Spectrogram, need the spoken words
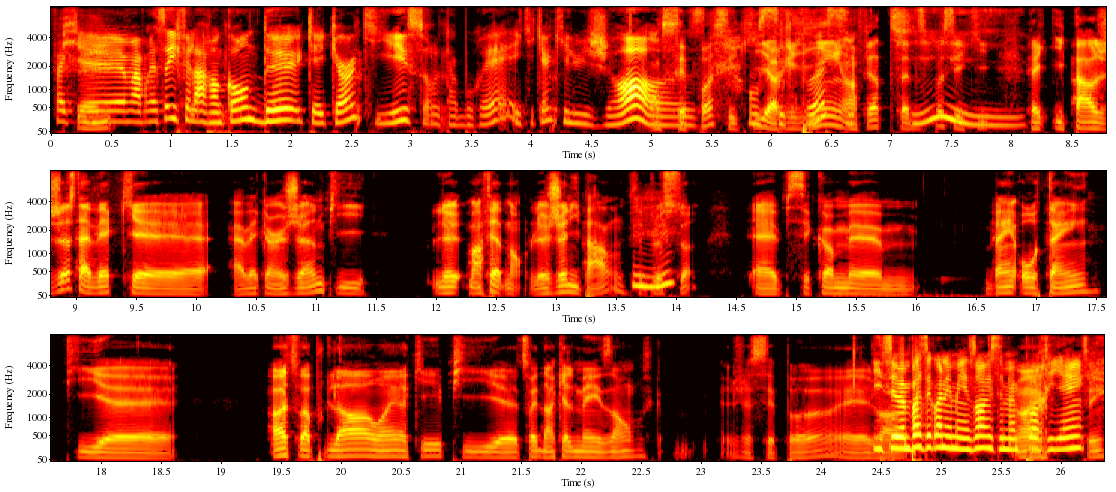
Fait que, euh, après ça, il fait la rencontre de quelqu'un qui est sur le tabouret et quelqu'un qui lui jase. On sait pas c'est qui, On il y a rien, en fait. Ça dit pas c'est qui. Fait qu'il parle juste avec, euh, avec un jeune, puis... Le... En fait, non, le jeune, il parle, c'est Mhm. plus ça. Euh, puis c'est comme euh, ben hautain, puis... euh, ah, tu vas à Poudlard, ouais, ok, puis euh, tu vas être dans quelle maison? Je sais pas. euh, Il genre, sait même pas c'est quoi les maisons, il sait même pas rien. Fait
